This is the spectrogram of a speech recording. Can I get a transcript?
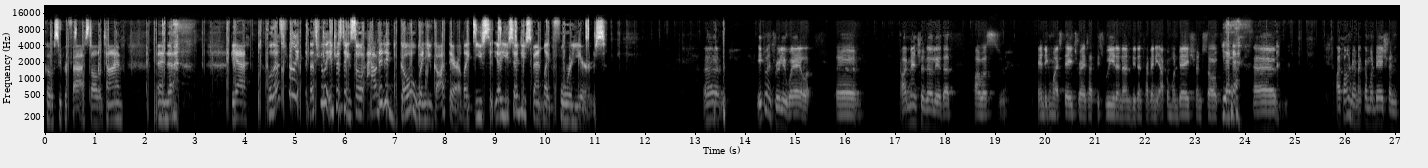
go super fast all the time and uh, yeah Well, that's really that's really interesting. So, how did it go when you got there? Like you said, yeah, you said you spent like four years. Uh, it went really well. Uh, I mentioned earlier that I was ending my stage race at the Sweden and didn't have any accommodation. So yeah, yeah. Uh, I found an accommodation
